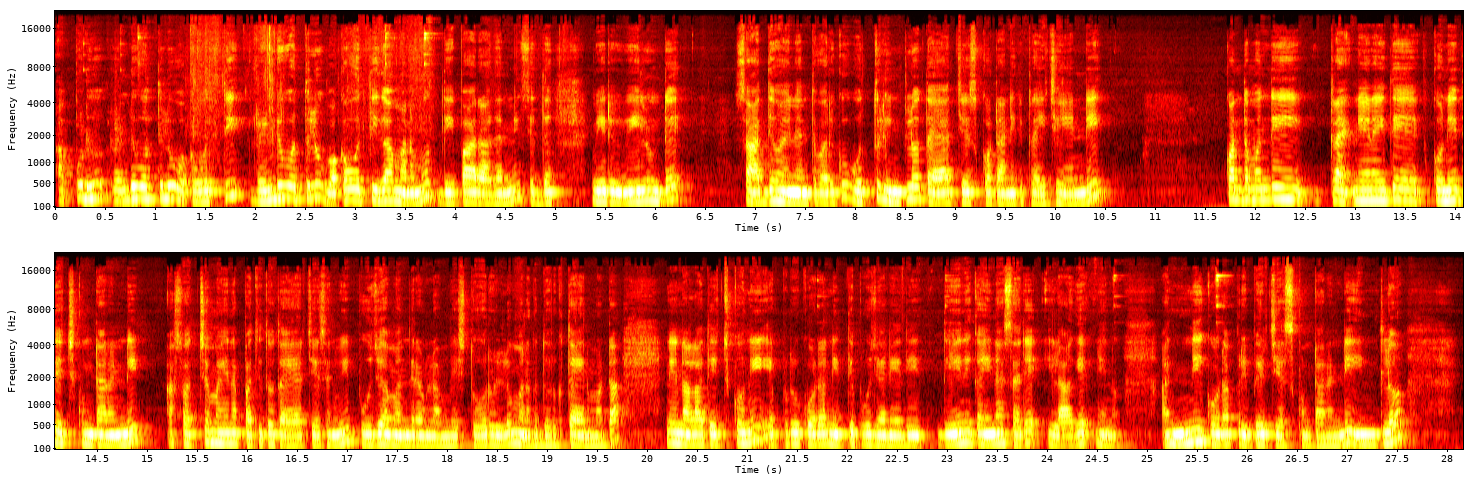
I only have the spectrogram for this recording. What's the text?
అప్పుడు రెండు ఒత్తులు ఒక ఒత్తి రెండు ఒత్తులు ఒక ఒత్తిగా మనము దీపారాధనని సిద్ధం మీరు వీలుంటే సాధ్యమైనంత వరకు ఒత్తులు ఇంట్లో తయారు చేసుకోవటానికి ట్రై చేయండి. కొంతమంది ట్రై నేనైతే కొని తెచ్చుకుంటానండి. స్వచ్ఛమైన పతితో తయారు చేసినవి పూజా మందిరంలో అమ్మే స్టోరుల్లో మనకు దొరుకుతాయన్నమాట. నేను అలా తెచ్చుకొని ఎప్పుడూ కూడా నిత్య పూజ అనేది దేనికైనా సరే ఇలాగే నేను అన్నీ కూడా ప్రిపేర్ చేసుకుంటానండి. ఇంట్లో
